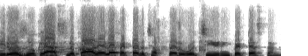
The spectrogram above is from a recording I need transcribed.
ఈ రోజు క్లాస్లో కాలు ఎలా పెట్టాలో చెప్తారు వచ్చి ఈవినింగ్ పెట్టేస్తాను.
